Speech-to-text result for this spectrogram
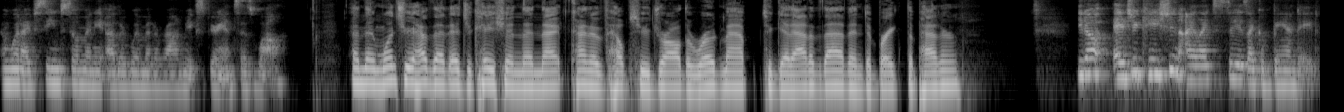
and what I've seen so many other women around me experience as well. And then once you have that education, then that kind of helps you draw the roadmap to get out of that and to break the pattern. You know, education, I like to say, is like a band aid.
